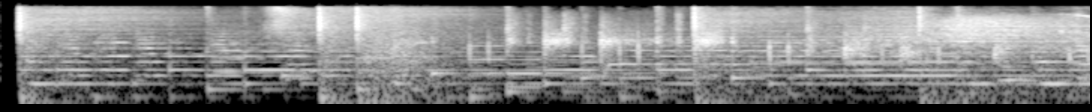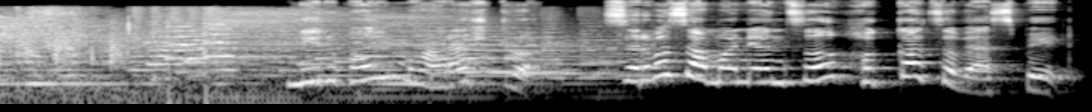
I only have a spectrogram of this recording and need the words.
निर्भय महाराष्ट्र सर्वसामान्यांचं हक्काचं व्यासपीठ.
